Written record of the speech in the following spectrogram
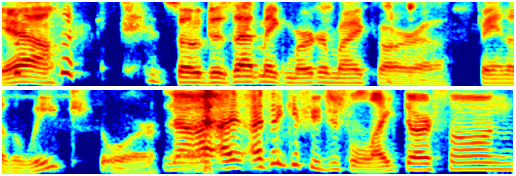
yeah. So does that make Murder Mike our uh, fan of the week or No, I, I- I think if you just liked our song,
